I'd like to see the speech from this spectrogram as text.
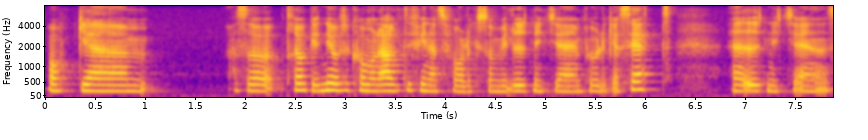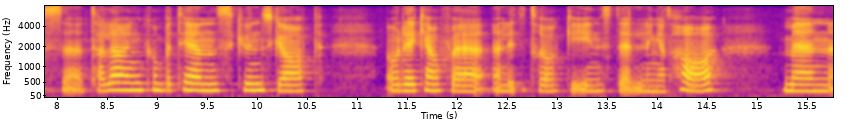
Och ehm, alltså, tråkigt nog så kommer det alltid finnas folk som vill utnyttja en på olika sätt. Eh, utnyttja ens eh, talang, kompetens, kunskap. Och det är kanske en lite tråkig inställning att ha. Men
